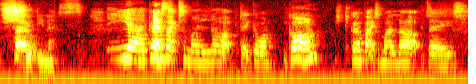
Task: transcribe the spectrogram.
so- Shivviness. Yeah, going S- back to my LARP day. Go on. Go on. Going back to my LARP days.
